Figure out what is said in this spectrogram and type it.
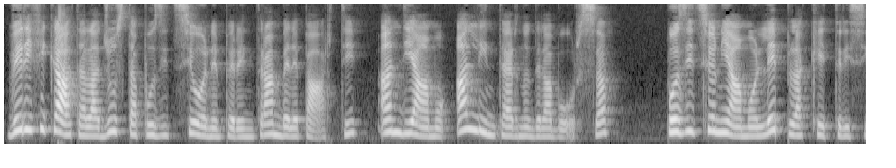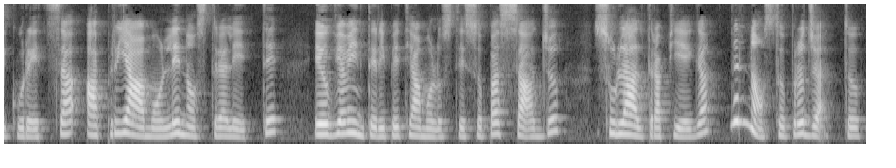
Verificata la giusta posizione per entrambe le parti, andiamo all'interno della borsa, posizioniamo le placchette di sicurezza, apriamo le nostre alette e ovviamente ripetiamo lo stesso passaggio sull'altra piega del nostro progetto,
